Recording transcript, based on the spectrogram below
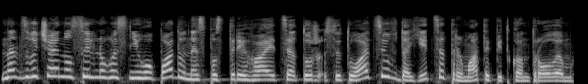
Надзвичайно сильного снігопаду не спостерігається, тож ситуацію вдається тримати під контролем.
